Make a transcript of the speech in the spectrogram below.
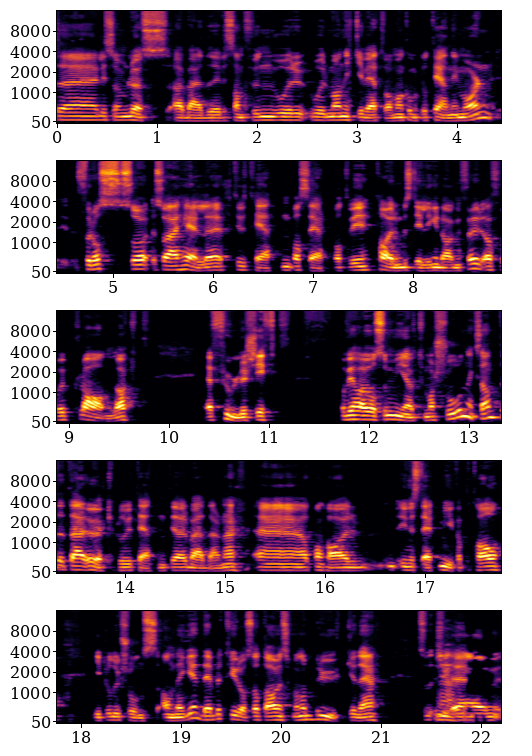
eh, liksom løsarbeidersamfunn hvor, hvor, man ikke vet hva man kommer til å tjene i morgen. For oss så, så er hele effektiviteten basert på at vi tar inn bestillinger dagen før. Da får vi planlagt eh, fulle skift. Og Vi har jo også mye automasjon. ikke sant? Dette øker produktiviteten til arbeiderne. Eh, at man har investert mye kapital i produksjonsanlegget. Det betyr også at da ønsker man å bruke det så. Eh,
